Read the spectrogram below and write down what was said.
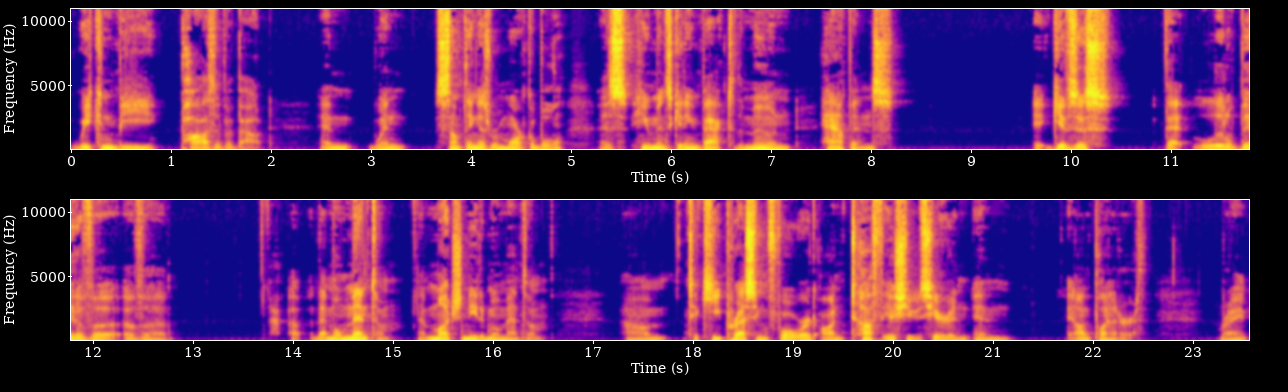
we can be positive about. And when something as remarkable as humans getting back to the moon happens, it gives us that little bit of a of a uh, that momentum, that much needed momentum, um, to keep pressing forward on tough issues here in, in on planet Earth, right?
